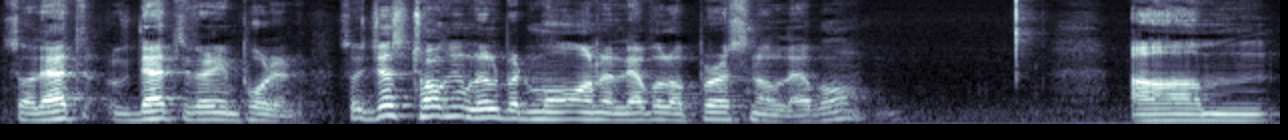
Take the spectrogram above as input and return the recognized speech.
So that's, that's very important. So just talking a little bit more on a level of personal level. Um,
